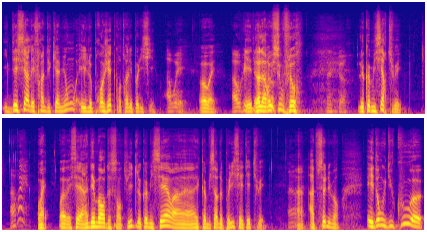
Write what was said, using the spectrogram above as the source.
ils desserrent les freins du camion et ils le projettent contre les policiers. Ah ouais. Ouais, ouais. Ah oui. Et dans la rue Soufflot, le commissaire tué. Ah ouais. Ouais, c'est un des morts de 108. Le commissaire, un commissaire de police a été tué. Ah Hein, absolument. Et donc, du coup, euh,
